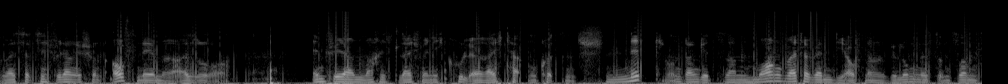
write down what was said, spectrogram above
weiß jetzt nicht, wie lange ich schon aufnehme, also entweder mache ich gleich, wenn ich cool erreicht habe, einen kurzen Schnitt und dann geht es dann morgen weiter, wenn die Aufnahme gelungen ist und sonst...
